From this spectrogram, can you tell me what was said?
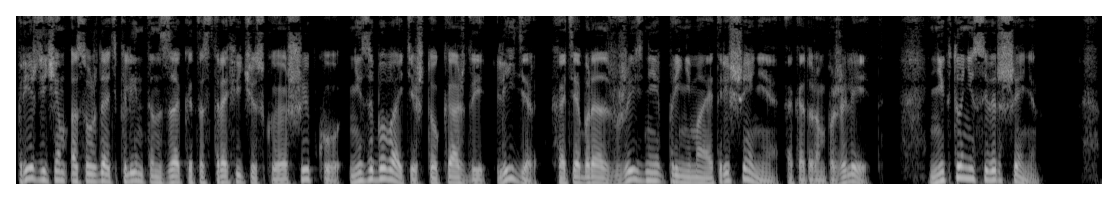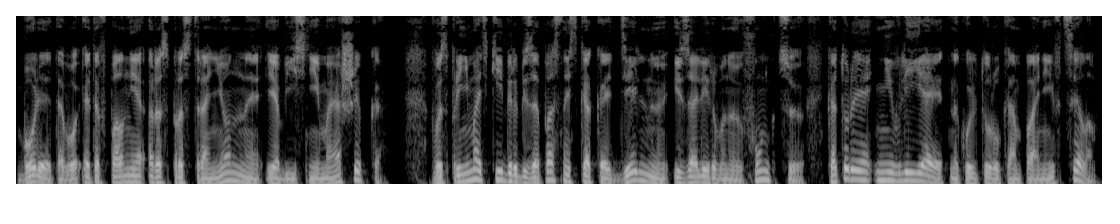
Прежде чем осуждать Клинтон за катастрофическую ошибку, не забывайте, что каждый лидер хотя бы раз в жизни принимает решение, о котором пожалеет. Никто не совершенен. Более того, это вполне распространенная и объяснимая ошибка. Воспринимать кибербезопасность как отдельную, изолированную функцию, которая не влияет на культуру компании в целом.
